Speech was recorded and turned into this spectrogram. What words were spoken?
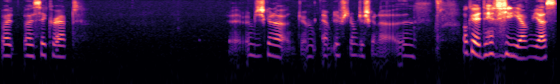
What? What I say correct? I'm just gonna. I'm, I'm just gonna. Um, okay, Dan TDM. Yes.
